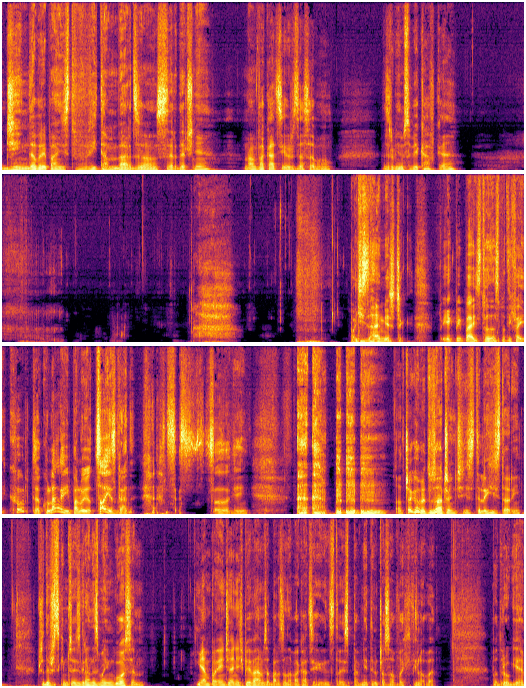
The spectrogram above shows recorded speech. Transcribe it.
Dzień dobry Państwu, witam bardzo serdecznie. Mam wakacje już za sobą. Zrobiłem sobie kawkę. Polizałem jeszcze, jak mi Państwo na Spotify. Kurde, okulary mi palują. Co jest grane? Co za dzień. Od czego by tu zacząć? Jest tyle historii. Przede wszystkim, co jest grane z moim głosem. Nie mam pojęcia, nie śpiewałem za bardzo na wakacjach, więc to jest pewnie tymczasowe, chwilowe. Po drugie,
